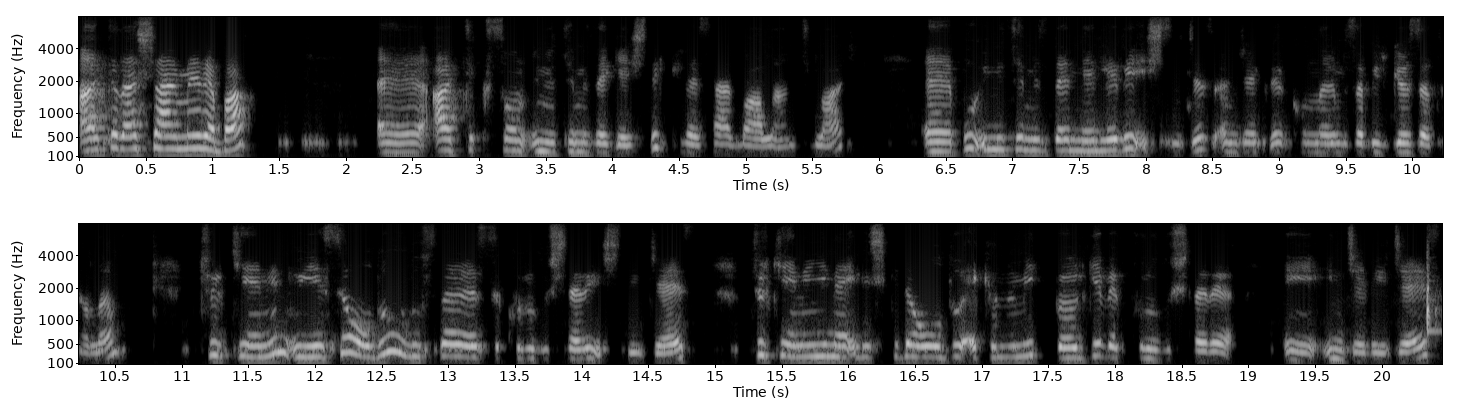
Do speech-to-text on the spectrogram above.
Arkadaşlar merhaba. Ee, artık son ünitemize geçtik. Küresel bağlantılar. Ee, bu ünitemizde neleri işleyeceğiz? Öncelikle konularımıza bir göz atalım. Türkiye'nin üyesi olduğu uluslararası kuruluşları işleyeceğiz. Türkiye'nin yine ilişkide olduğu ekonomik bölge ve kuruluşları e, inceleyeceğiz.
